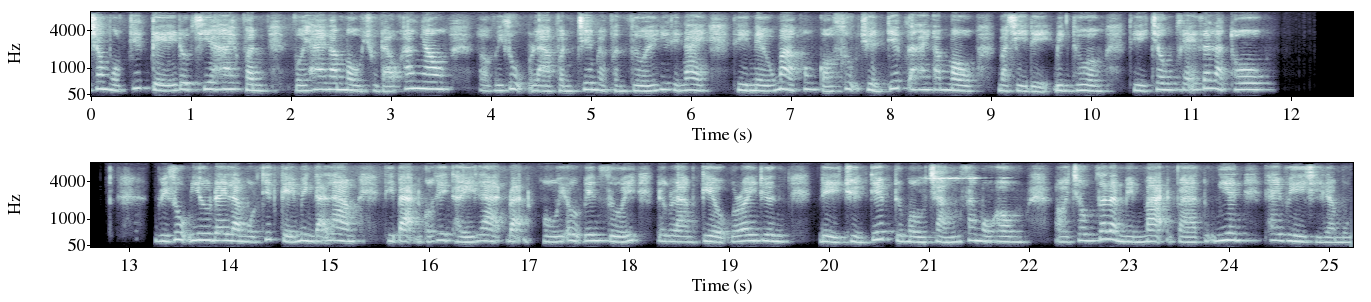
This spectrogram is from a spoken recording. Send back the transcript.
Trong một thiết kế được chia hai phần với hai gam màu chủ đạo khác nhau à, ví dụ là phần trên và phần dưới như thế này thì nếu mà không có sự chuyển tiếp giữa hai gam màu mà chỉ để bình thường thì trông sẽ rất là thô Ví dụ như đây là một thiết kế mình đã làm thì bạn có thể thấy là đoạn khối ở bên dưới được làm kiểu gradient để chuyển tiếp từ màu trắng sang màu hồng. Ờ, trông rất là mềm mại và tự nhiên thay vì chỉ là một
